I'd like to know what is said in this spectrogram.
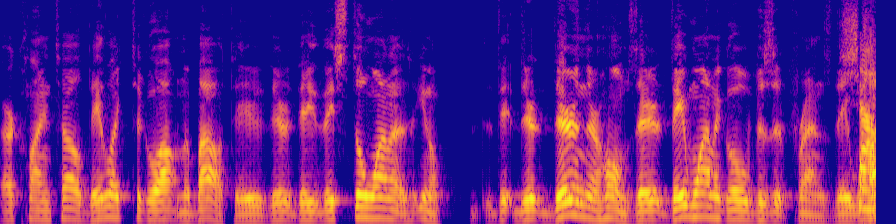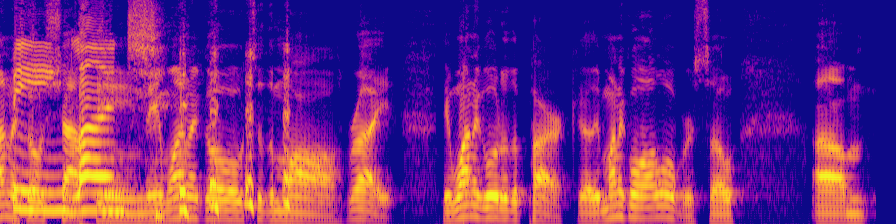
our clientele they like to go out and about. They they they, they still want to you know they- they're they're in their homes. They they want to go visit friends. They want to go Shopping, lunch. They want to go to the mall. Right. They want to go to the park. Uh, they want to go all over. So. Um,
